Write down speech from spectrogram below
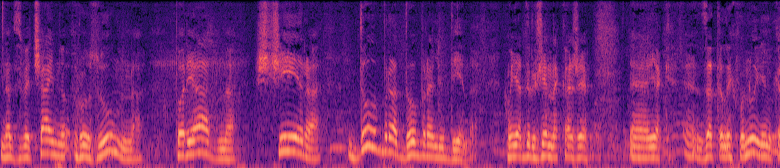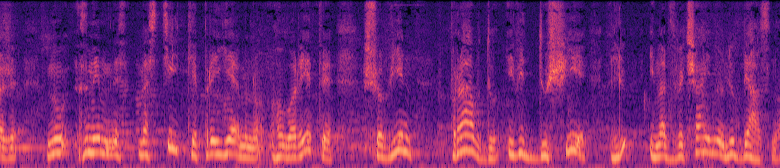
надзвичайно розумна, порядна, щира, добра, добра людина. Моя дружина каже, е, як е, зателефонує, він каже: ну з ним не настільки приємно говорити, що він правду і від душі лю- і надзвичайно люб'язно.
